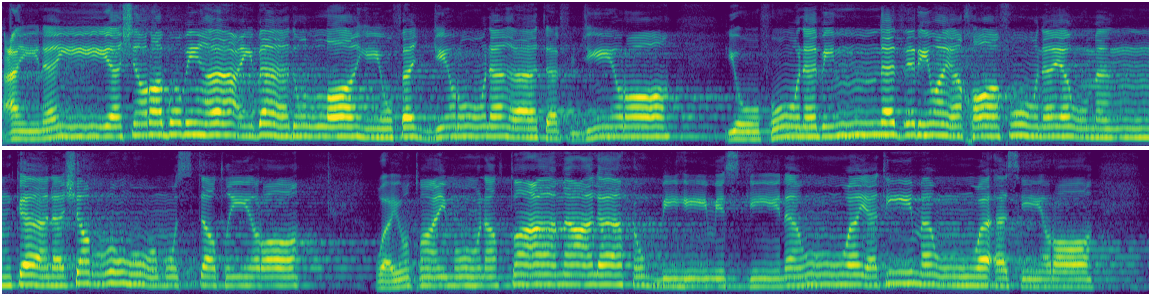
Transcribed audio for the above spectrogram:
عينا يشرب بها عباد الله يفجرونها تفجيرا يوفون بالنذر ويخافون يوما كان شره مستطيرا ويطعمون الطعام على حبه مسكينا ويتيما وأسيرا.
